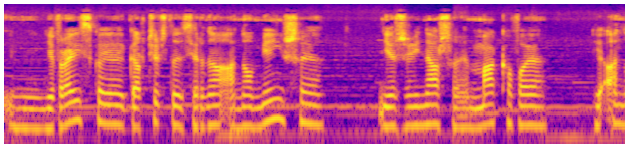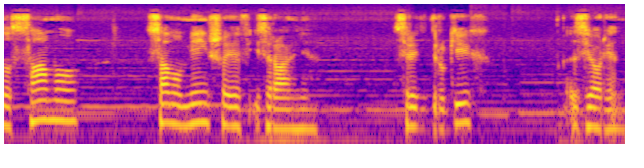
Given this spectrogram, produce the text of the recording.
Еврейское горчичное зерно, оно меньше, нежели наше маковое, и оно само, само меньшее в Израиле среди других зерен.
